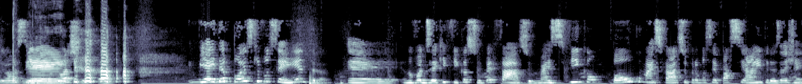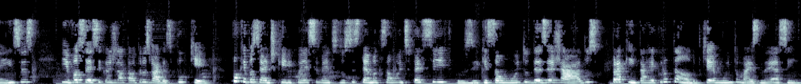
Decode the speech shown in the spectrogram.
eu assim, eu achei. E aí, depois que você entra, é, eu não vou dizer que fica super fácil, mas fica um pouco mais fácil para você passear entre as agências e você se candidatar a outras vagas. Por quê? Porque você adquire conhecimentos do sistema que são muito específicos e que são muito desejados para quem está recrutando, porque é muito mais, né, assim,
